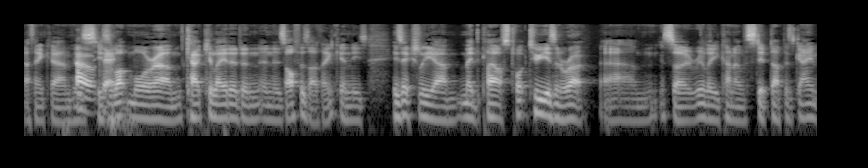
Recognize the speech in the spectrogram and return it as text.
I think um, he's, oh, okay. he's a lot more um, calculated in, in his offers. I think, and he's he's actually um, made the playoffs tw- two years in a row. Um, so really, kind of stepped up his game.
